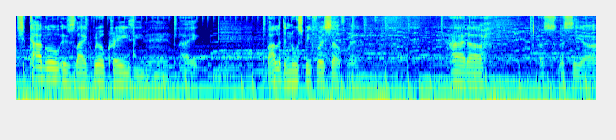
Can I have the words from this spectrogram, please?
Chicago is like real crazy, man. But I'll let the news speak for itself, man. Alright, uh, let's, let's see, uh,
